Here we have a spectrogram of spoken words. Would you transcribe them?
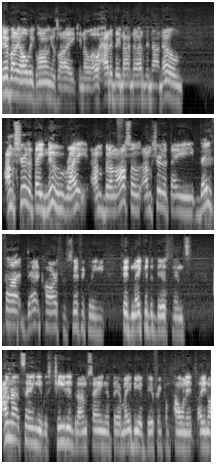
everybody all week long is like, you know, oh, how did they not know? How did they not know? I'm sure that they knew, right? I'm, but I'm also I'm sure that they they thought that car specifically could make it the distance. I'm not saying it was cheated, but I'm saying that there may be a different component. You know,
